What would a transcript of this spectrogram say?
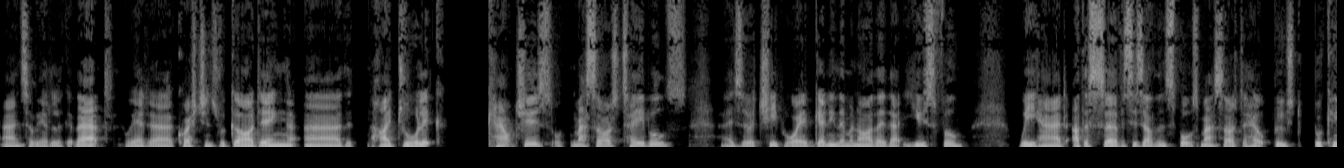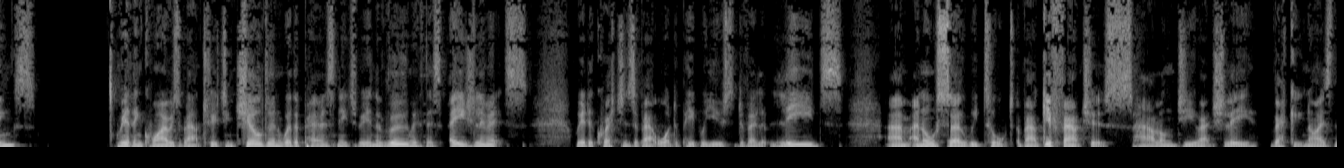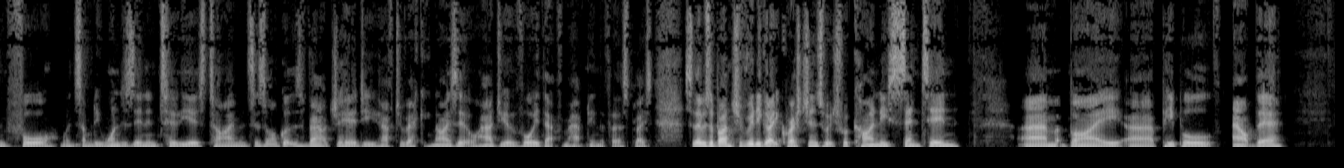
And so we had a look at that. We had uh, questions regarding uh, the hydraulic couches or massage tables? Uh, is there a cheaper way of getting them and are they that useful? We had other services other than sports massage to help boost bookings. We had inquiries about treating children, whether parents need to be in the room, if there's age limits. We had questions about what do people use to develop leads. Um, and also we talked about gift vouchers. How long do you actually recognize them for when somebody wanders in in two years time and says, Oh, I've got this voucher here. Do you have to recognize it or how do you avoid that from happening in the first place? So there was a bunch of really great questions which were kindly sent in um, by uh, people out there.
